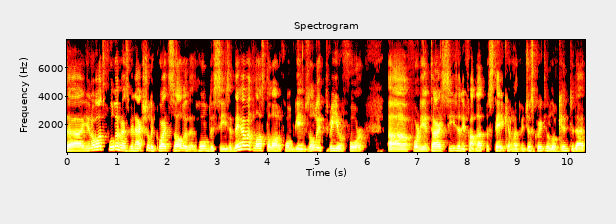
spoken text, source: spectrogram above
uh, you know what? Fulham has been actually quite solid at home this season. They haven't lost a lot of home games, only three or four uh, for the entire season, if I'm not mistaken. Let me just quickly look into that.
